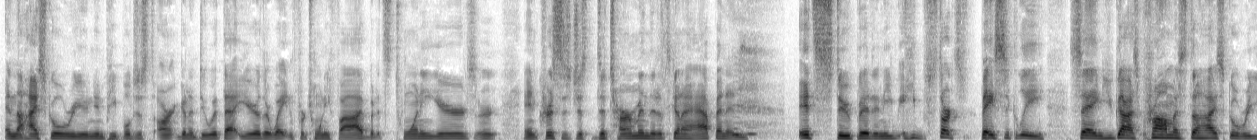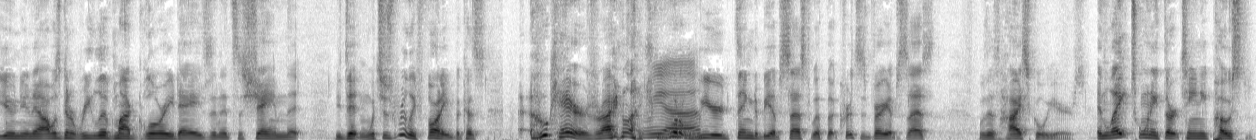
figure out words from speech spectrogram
And the high school reunion people just aren't going to do it that year. They're waiting for 25, but it's 20 years or and Chris is just determined that it's going to happen and it's stupid and he he starts basically saying you guys promised the high school reunion and I was going to relive my glory days and it's a shame that you didn't, which is really funny because uh, who cares, right? Like what a weird thing to be obsessed with, but Chris is very obsessed with his high school years. In late 2013, he posts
